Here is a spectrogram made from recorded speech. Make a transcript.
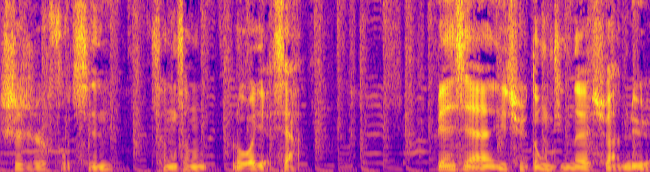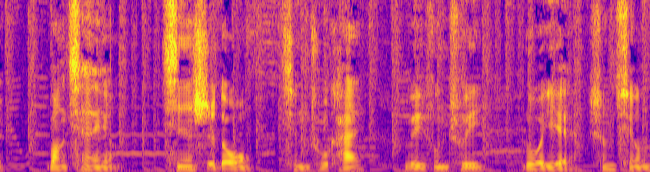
十指抚琴，层层落叶下，编线一曲动听的旋律。望倩影，心始动，情初开。微风吹，落叶生情。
